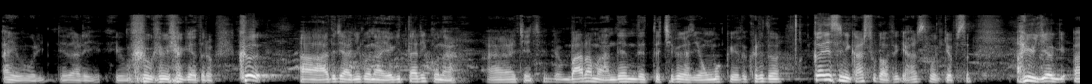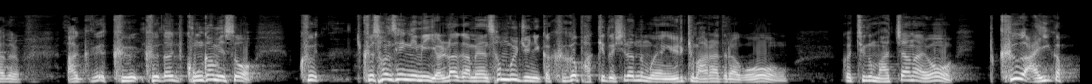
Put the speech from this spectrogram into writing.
아니, 우리, 내 딸이, 여기 하더라고. 그, 아, 아들이 아니구나. 여기 딸 있구나. 아, 진짜. 말하면 안 되는데 또 집에 가서 욕먹고 해도 그래도 꺼냈으니까 할 수가 없어. 할 수밖에 없어. 아유, 여기 하더라고. 아, 그, 그, 그, 난 공감했어. 그, 그 선생님이 연락하면 선물 주니까 그거 받기도 싫었는 모양이에요. 이렇게 말하더라고. 그 지금 맞잖아요. 그 아이가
